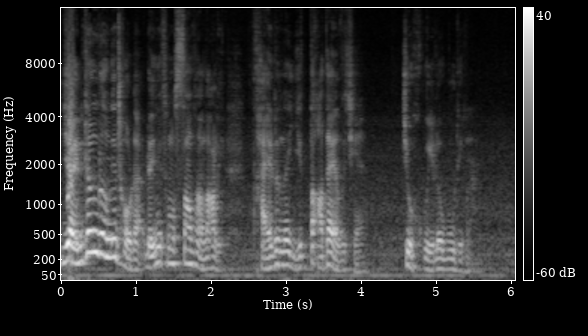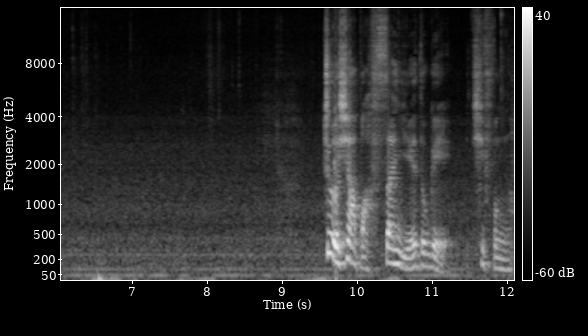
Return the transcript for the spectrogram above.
眼睁睁的瞅着人家从桑塔纳里抬着那一大袋子钱，就回了屋里面。这下把三爷都给气疯了，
